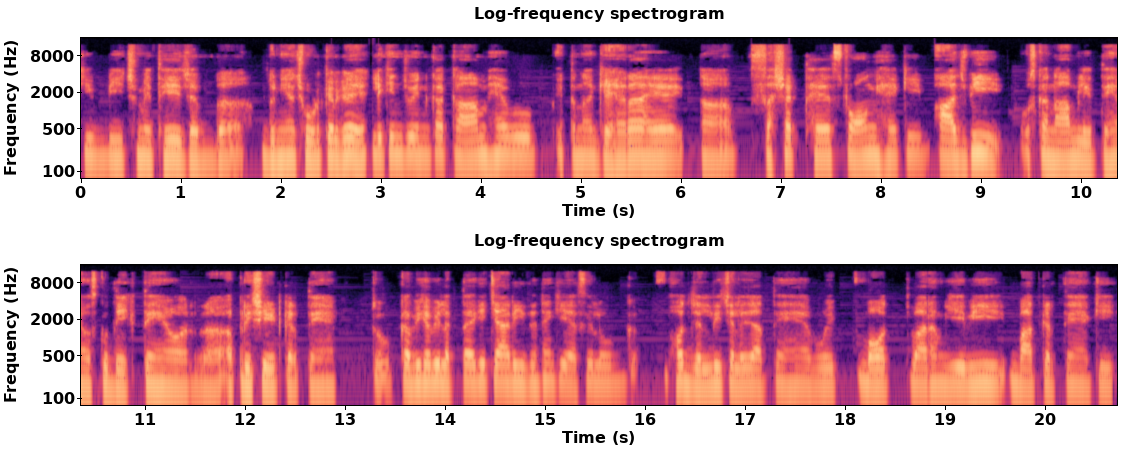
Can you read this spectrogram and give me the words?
के बीच में थे जब दुनिया छोड़कर गए। लेकिन जो इनका काम है वो इतना गहरा है, इतना सशक्त है स्ट्रांग है कि आज भी उसका नाम लेते हैं, उसको देखते हैं और अप्रिशिएट करते हैं। तो कभी कभी लगता है कि क्या रीज़न है कि ऐसे लोग बहुत जल्दी चले जाते हैं। वो एक बहुत बार हम ये भी बात करते हैं कि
